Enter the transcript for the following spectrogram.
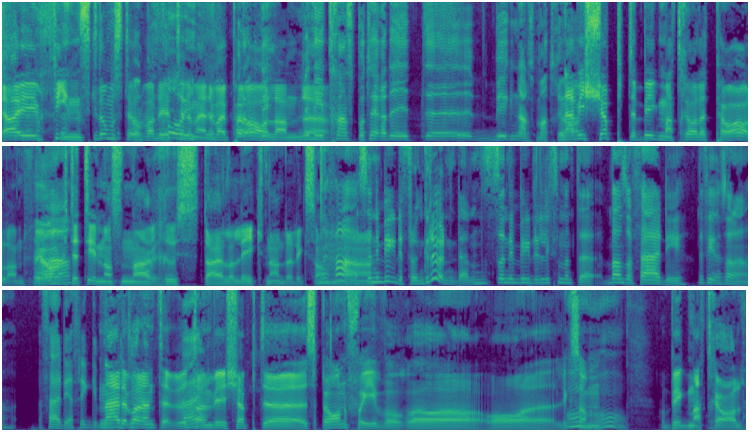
Ja, i finsk domstol var det till och med. Det var på Åland. Men, ni transporterar dit eh, byggnadsmaterial? när vi köpte byggmaterialet på Åland. För Ja. jag åkte till någon sån här Rusta eller liknande liksom. Jaha, Eh, så ni byggde från grunden? Så ni byggde liksom inte, bara sån färdig, det finns sådana färdiga friggebodar? Nej det var det typ. inte, utan vi köpte spånskivor och, och, liksom, Mm. Och byggmaterial.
